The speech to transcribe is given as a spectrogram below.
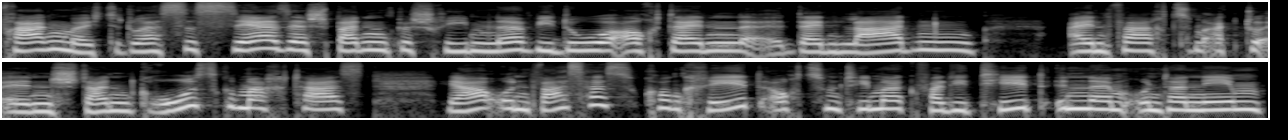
fragen möchte, du hast es sehr, sehr spannend beschrieben, ne? wie du auch deinen dein Laden einfach zum aktuellen Stand groß gemacht hast. Ja, und was hast du konkret auch zum Thema Qualität in deinem Unternehmen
